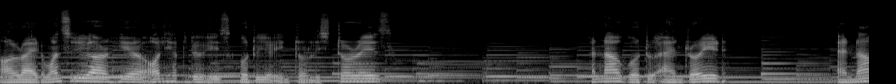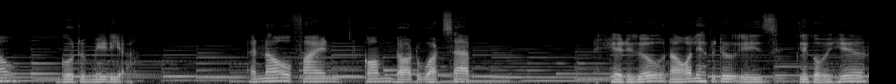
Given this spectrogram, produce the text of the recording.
Alright, once you are here, all you have to do is go to your internal storage and now go to Android. And now go to media. And now find com.whatsapp here you go. Now all you have to do is click over here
